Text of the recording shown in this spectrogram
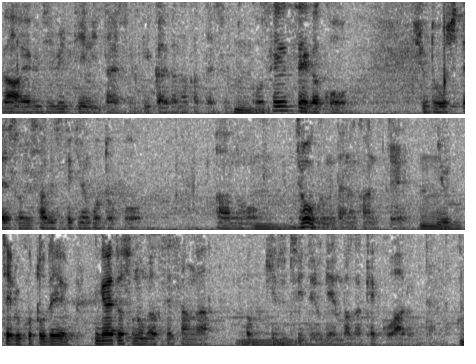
が LGBT に対する理解がなかったりすると、うん。こう先生がこう主導してそういう差別的なことをこうあの、ジョークみたいな感じで言ってることで、意外とその学生さんが傷ついてる現場が結構あるみたいなこ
